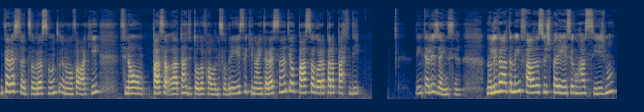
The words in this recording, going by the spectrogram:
interessante sobre o assunto. Eu não vou falar aqui, senão passa a tarde toda falando sobre isso, que não é interessante. Eu passo agora para a parte de de inteligência. No livro, ela também fala da sua experiência com racismo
